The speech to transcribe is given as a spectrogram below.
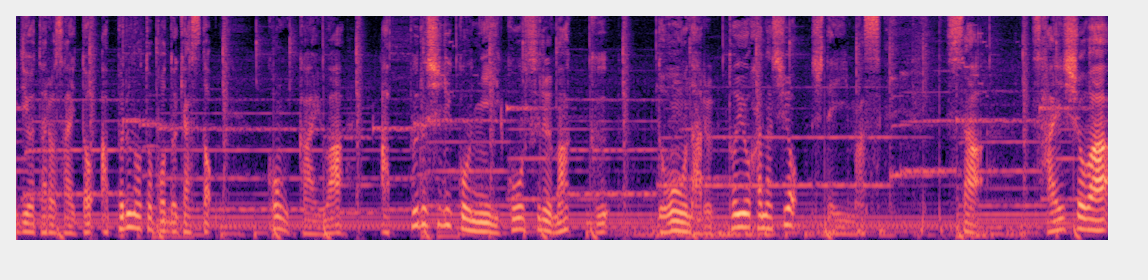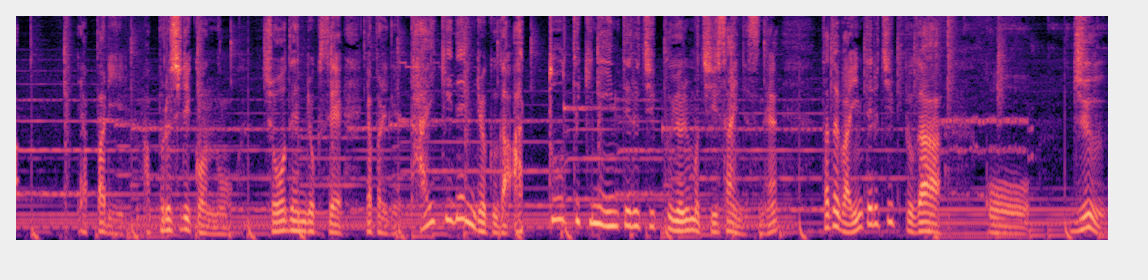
レディオタロサイトアップルノートポッドキャスト今回はアップルシリコンに移行する Mac どうなるという話をしていますさあ最初はやっぱりアップルシリコンの省電力性やっぱりね待機電力が圧倒的にインテルチップよりも小さいんですね例えばインテルチップがこう10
